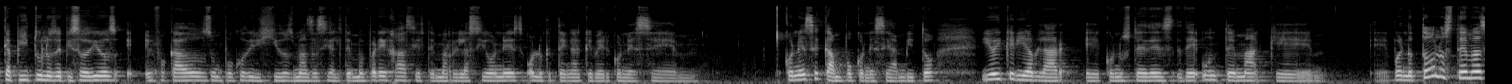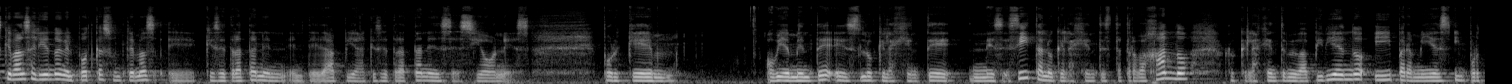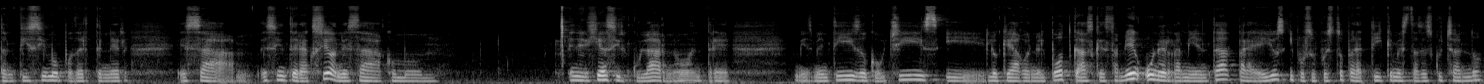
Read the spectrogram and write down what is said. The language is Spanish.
capítulos, episodios enfocados un poco dirigidos más hacia el tema pareja, hacia el tema relaciones o lo que tenga que ver con ese con ese campo, con ese ámbito. Y hoy quería hablar eh, con ustedes de un tema que eh, bueno, todos los temas que van saliendo en el podcast son temas eh, que se tratan en, terapia, que se tratan en sesiones, porque mm, obviamente es lo que la gente necesita, lo que la gente está trabajando, lo que la gente me va pidiendo y para mí es importantísimo poder tener esa, esa interacción, esa como energía circular, ¿no? Entre mis mentees o coaches y lo que hago en el podcast, que es también una herramienta para ellos y por supuesto para ti que me estás escuchando.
